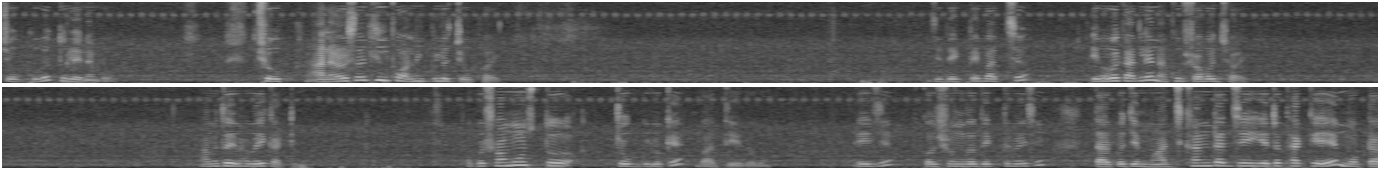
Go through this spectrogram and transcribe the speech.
চোখগুলো তুলে নেব। চোখ আনারসের কিন্তু অনেকগুলো চোখ হয়। যে দেখতে পাচ্ছ, এভাবে কাটলে না খুব সহজ হয়। আমি তো এভাবেই কাটি। তারপর সমস্ত চোখগুলোকে বাদ দিয়ে দেবো। এই যে কত সুন্দর দেখতে হয়েছে তারপর যে মাঝখানটার যে ইয়েটা থাকে, মোটা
